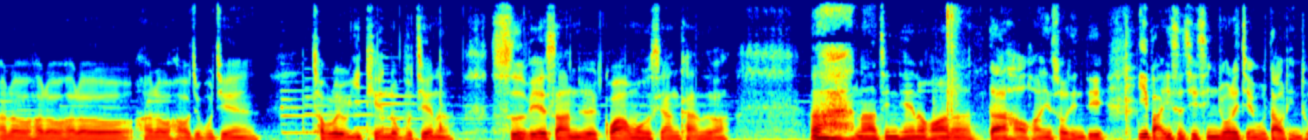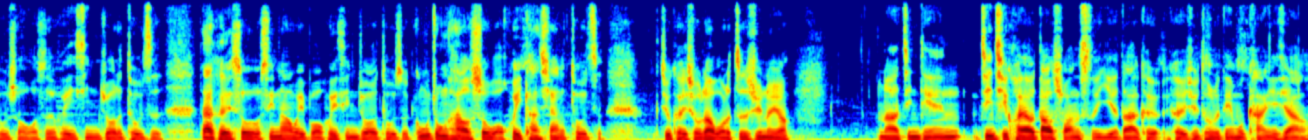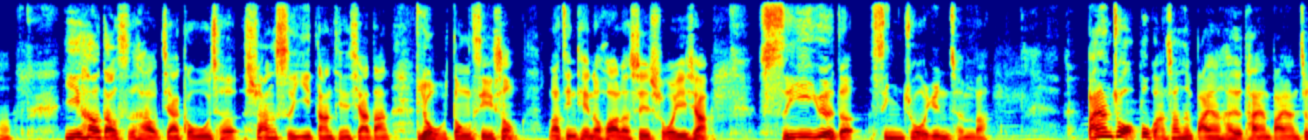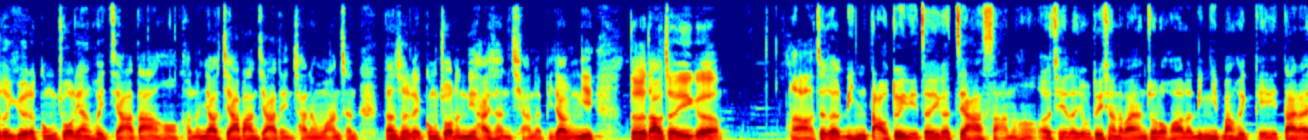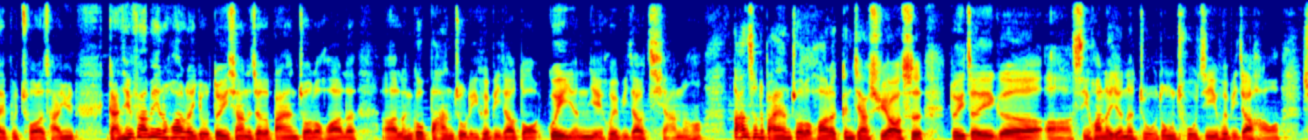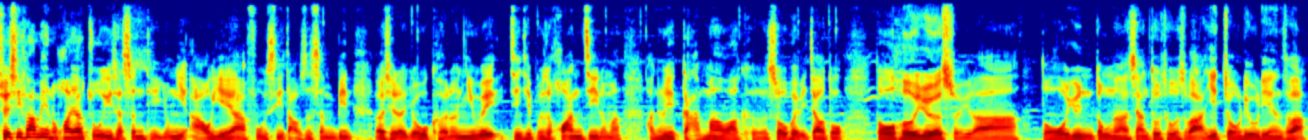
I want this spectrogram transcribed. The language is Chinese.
Hello，Hello，Hello，Hello，好久不见，差不多有一天都不见了。士别三日，刮目相看，是吧？唉，那今天的话呢，大家好，欢迎收听第一百一十期星座类节目《道听途说》，我是会星座的兔子，大家可以搜索新浪微博“会星座的兔子”公众号，搜我会看相的兔子，就可以收到我的资讯了哟。那今天近期快要到双十一了，大家可以可以去兔兔店铺看一下哈。一号到十号加购物车，双十一当天下单有东西送。那今天的话呢，先说一下十一月的星座运程吧。白羊座，不管上升白羊还是太阳白羊，这个月的工作量会加大哈，可能要加班加点才能完成，但是你工作能力还是很强的，比较容易得到这一个。啊，这个领导对你这一个加赏哈，而且呢，有对象的白羊座的话呢，另一半会给你带来不错的财运。感情方面的话呢，有对象的这个白羊座的话呢，啊，能够帮助你会比较多，贵人也会比较强的哈。单身的白羊座的话呢，更加需要是对这一个呃喜欢的人呢主动出击会比较好哦。学习方面的话要注意一下身体，容易熬夜啊、复习导致生病，而且呢，有可能因为近期不是换季了吗？很容易感冒啊、咳嗽会比较多，多喝热水啦。多运动啊，像兔兔是吧？一周六练是吧？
